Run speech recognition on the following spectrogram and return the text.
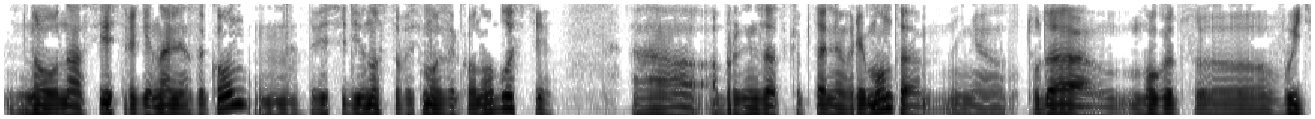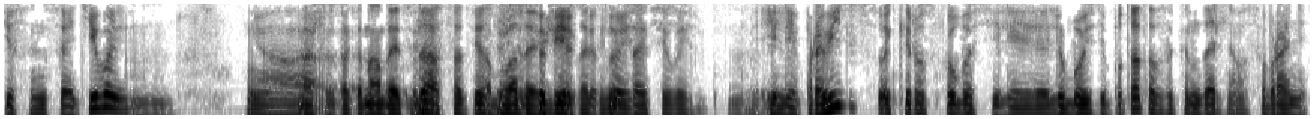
Ну, у нас есть региональный закон, Мгм. 298 закон области э, об организации капитального ремонта. Э, Туда могут э, выйти с инициативой Мгм. Э, Наши законодатели, да, соответствующие субъекты, то есть или правительство Кировской области, или любой из депутатов законодательного собрания,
